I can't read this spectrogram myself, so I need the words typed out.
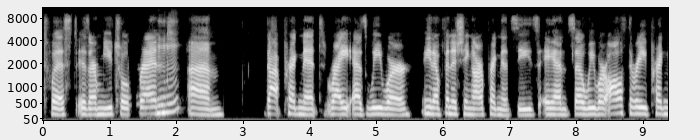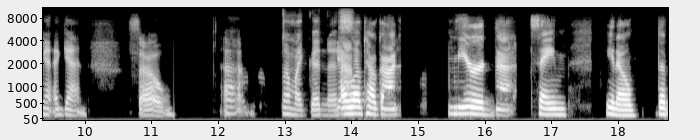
twist is our mutual friend Mhm. um got pregnant right as we were, you know, finishing our pregnancies. And so we were all three pregnant again. So um Oh my goodness! Yeah. I loved how God mirrored that same, you know, the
